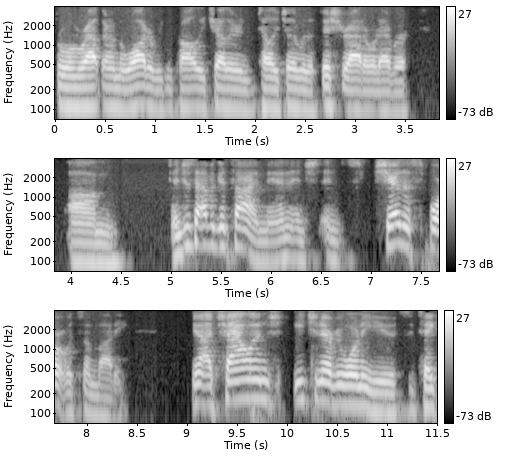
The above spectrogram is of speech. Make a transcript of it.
for when we're out there on the water. We can call each other and tell each other where the fish are at or whatever um, and just have a good time, man, and, and share the sport with somebody. You know, I challenge each and every one of you to take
